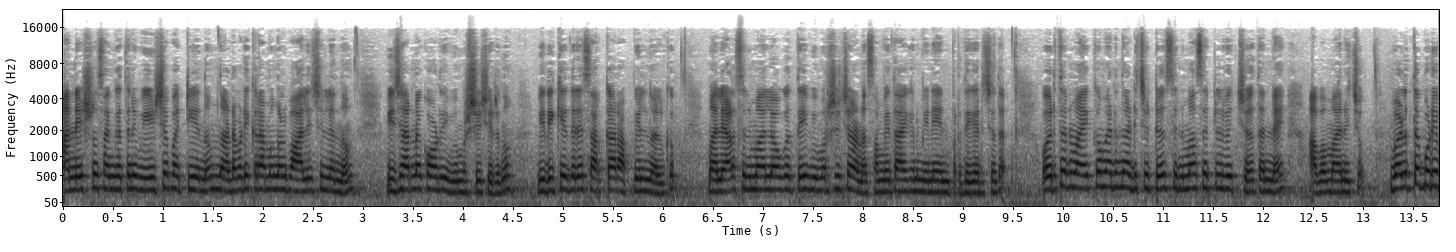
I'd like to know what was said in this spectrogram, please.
അന്വേഷണ സംഘത്തിന് വീഴ്ച പറ്റിയെന്നും നടപടിക്രമങ്ങൾ പാലിച്ചില്ലെന്നും വിചാരണ കോടതി വിമർശിച്ചിരുന്നു. വിധിക്കെതിരെ സർക്കാർ അപ്പീൽ നൽകും. മലയാള സിനിമാ ലോകത്തെ വിമർശിച്ചാണ് സംവിധായകൻ വിനയൻ പ്രതികരിച്ചത്. ഒരുത്തൻ മയക്കുമരുന്ന് അടിച്ചിട്ട് സിനിമാ സെറ്റിൽ വെച്ച് തന്നെ അപമാനിച്ചു. വെളുത്ത പൊടി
